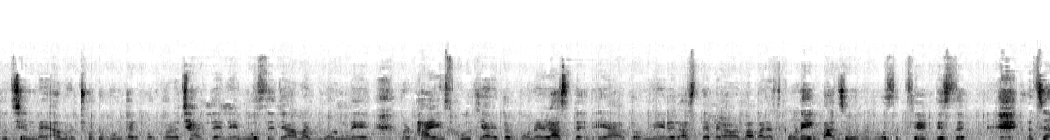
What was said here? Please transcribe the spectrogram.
বুঝছেন ভাই, আমার ছোট বোনটার তোরা ছাড় দেন এই বলছে যে, আমার বোন দে, আমার ভাই স্কুল যায়, তোর বোনের রাস্তায় তোর মেয়ের রাস্তায় পেলে, আমার বাবার আজকে অনেক বাজেভাবে বসে ছেড়ে দিচ্ছে আচ্ছা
